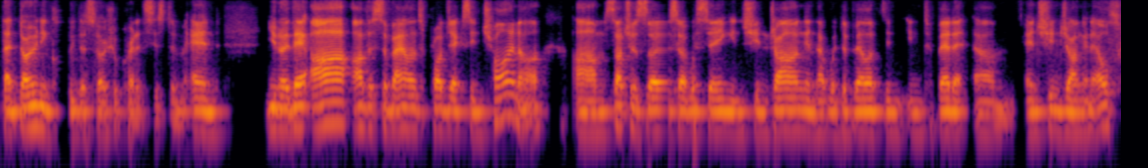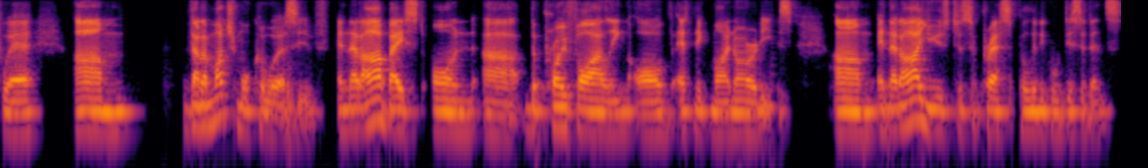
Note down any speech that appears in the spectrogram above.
that don't include the social credit system and you know there are other surveillance projects in China um, such as those that we're seeing in Xinjiang and that were developed in, in Tibet um, and Xinjiang and elsewhere, um, that are much more coercive and that are based on uh, the profiling of ethnic minorities um, and that are used to suppress political dissidents.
